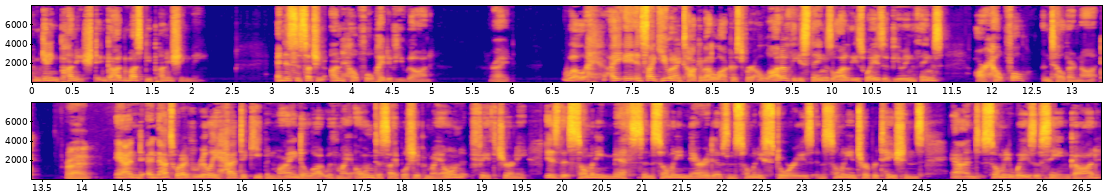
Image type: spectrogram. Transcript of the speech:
I'm getting punished and God must be punishing me. And this is such an unhelpful way to view God, right? Well, I, it's like you and I talk about a lot, Christopher. A lot of these things, a lot of these ways of viewing things are helpful until they're not. Right. And and that's what I've really had to keep in mind a lot with my own discipleship and my own faith journey is that so many myths and so many narratives and so many stories and so many interpretations and so many ways of seeing God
